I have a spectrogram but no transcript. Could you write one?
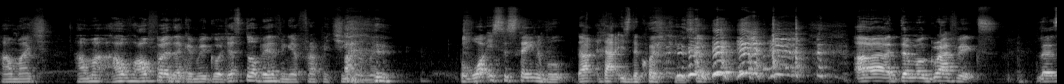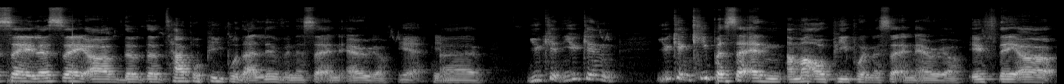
how much? How much? How, how further can we go? Just stop having a frappuccino, man. but what is sustainable? That that is the question. So, uh, demographics. Let's say, let's say, uh, the the type of people that live in a certain area. yeah. Yeah. Uh, you can you can you can keep a certain amount of people in a certain area if they are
